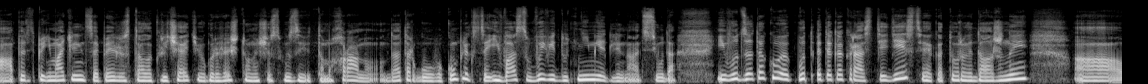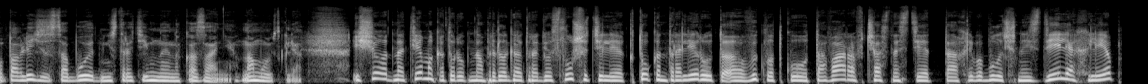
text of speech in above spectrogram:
А предпринимательница, опять же, стала кричать и угрожать, что она сейчас вызовет там охрану да, торгового комплекса, и вас выведут немедленно отсюда. И вот за такое, вот это как раз те действия, которые должны а, повлечь за собой административное наказание, на мой взгляд. Еще одна тема, которую нам предлагают радиослушатели, кто контролирует а, выкладку товаров, в частности, это хлебобулочные изделия, хлеб.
